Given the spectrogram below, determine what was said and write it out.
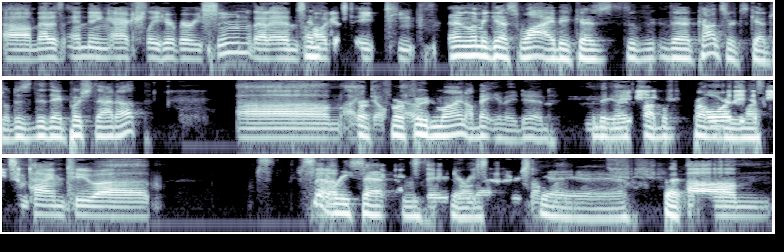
Um, that is ending actually here very soon. That ends And- August 18th. and let me guess why? Because the, the concert schedule does did they push that up Um, I for, don't for know. food and wine? I'll bet you they did. Maybe, probably, probably or they why. just need some time to uh, set up reset. and backstage all or that. reset something. Yeah, yeah, yeah. But Um,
